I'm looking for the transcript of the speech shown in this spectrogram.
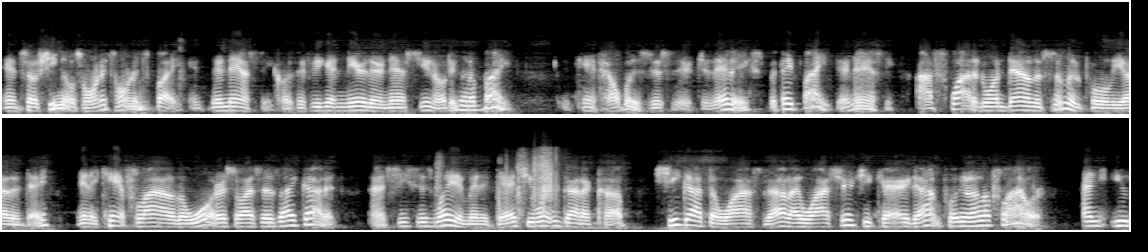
And so she knows hornets. Hornets bite. And they're nasty because if you get near their nest, you know they're going to bite. You can't help it. It's just their genetics, but they bite. They're nasty. I swatted one down in the swimming pool the other day, and it can't fly out of the water. So I says, I got it. And she says, wait a minute, Dad. She went and got a cup she got the wasp out. I washed her. And she carried it out and put it on a flower. And you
